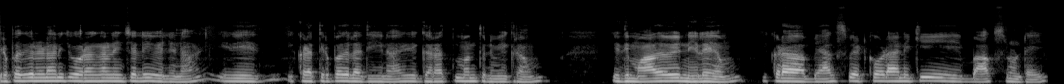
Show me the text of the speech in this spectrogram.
తిరుపతి వెళ్ళడానికి వరంగల్ నుంచి వెళ్ళి వెళ్ళిన ఇది ఇక్కడ తిరుపతిలో దిగిన ఇది గరత్మంతుని విగ్రహం ఇది మాధవి నిలయం. ఇక్కడ బ్యాగ్స్ పెట్టుకోవడానికి బాక్సులు ఉంటాయి.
